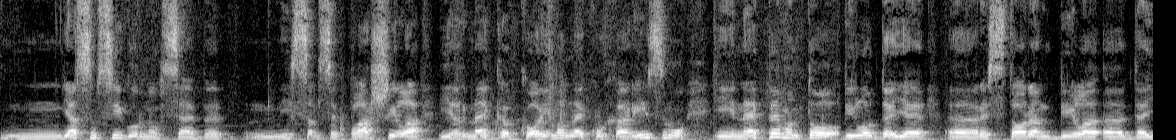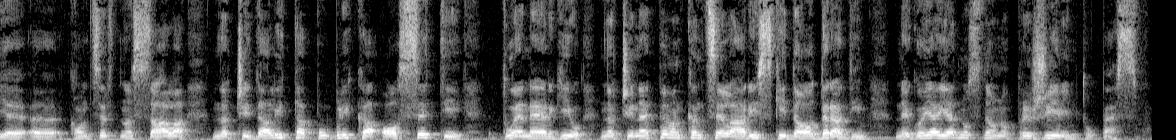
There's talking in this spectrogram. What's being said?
Mm, Ja sam sigurna u sebe, nisam se plašila jer nekako imam neku harizmu i ne pevam to bilo da je e, restoran, bila e, da je e, koncertna sala, znači da li ta publika oseti tu energiju, znači ne pevam kancelarijski da odradim, nego ja jednostavno preživim tu pesmu.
